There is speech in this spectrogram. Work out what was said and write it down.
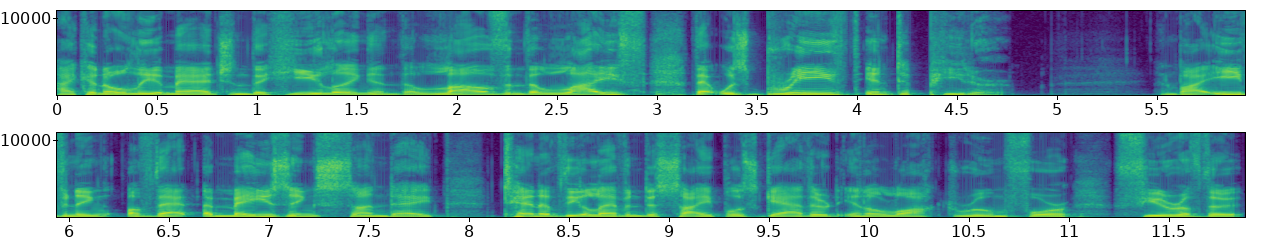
I can only imagine the healing and the love and the life that was breathed into Peter. And by evening of that amazing Sunday, 10 of the 11 disciples gathered in a locked room for fear of the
